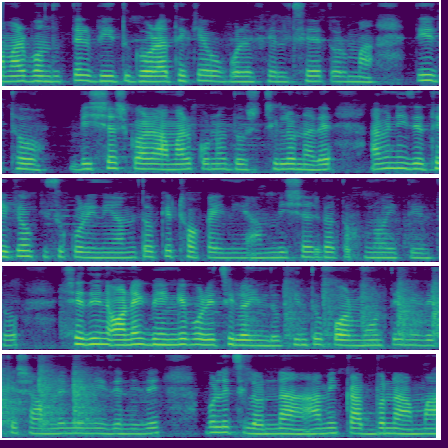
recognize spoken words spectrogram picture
আমার বন্ধুত্বের ভিত গোড়া থেকে উপরে ফেলছে তোর মা। তীর্থ বিশ্বাস কর আমার কোনো দোষ ছিল না রে। আমি নিজে থেকেও কিছু করিনি, আমি তোকে ঠকাইনি। আমি বিশ্বাসঘাতক নই, তীর্থ। সেদিন অনেক ভেঙে পড়েছিল ইন্দু, কিন্তু পর মুহূর্তে নিজেকে সামলে নিয়ে নিজে নিজে বলেছিল, না, আমি কাঁদবো না, মা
